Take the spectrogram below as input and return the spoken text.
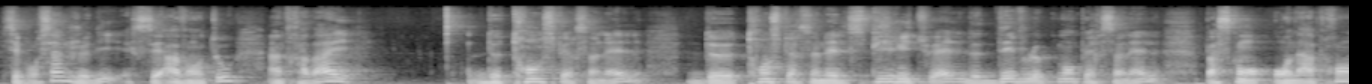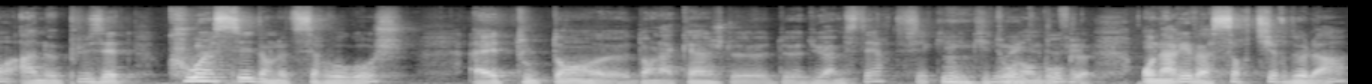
C'est pour ça que je dis que c'est avant tout un travail de transpersonnel, de transpersonnel spirituel, de développement personnel, parce qu'on apprend à ne plus être coincé dans notre cerveau gauche, à être tout le temps euh, dans la cage du hamster, tu sais, qui, mmh, tourne en boucle. On arrive à sortir de là,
